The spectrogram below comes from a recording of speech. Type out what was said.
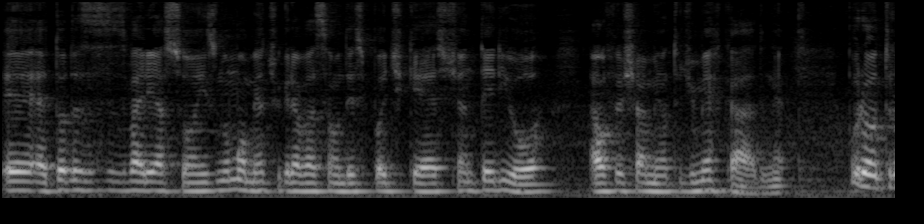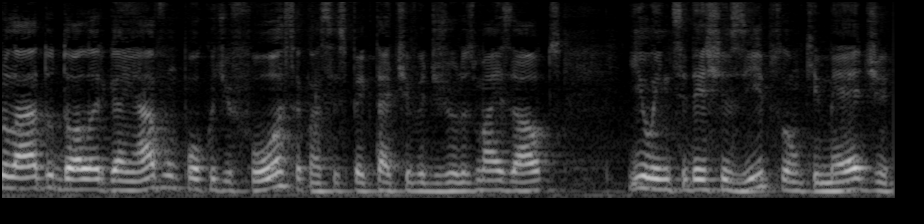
é, todas essas variações no momento de gravação desse podcast anterior ao fechamento de mercado. Né? Por outro lado, o dólar ganhava um pouco de força com essa expectativa de juros mais altos E o índice DXY, que mede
